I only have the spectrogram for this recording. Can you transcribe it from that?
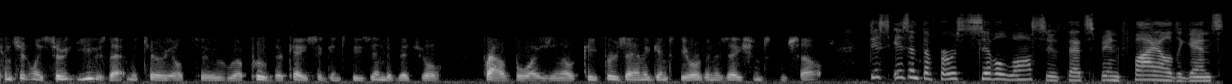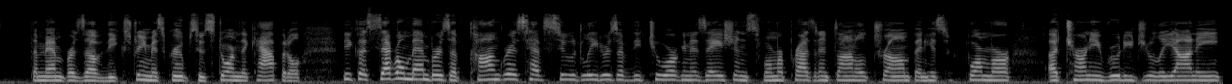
can certainly use that material to uh, prove their case against these individual Proud Boys and Oath Keepers and against the organizations themselves. This isn't the first civil lawsuit that's been filed against the members of the extremist groups who stormed the Capitol because several members of Congress have sued leaders of the two organizations, former President Donald Trump and his former attorney Rudy Giuliani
